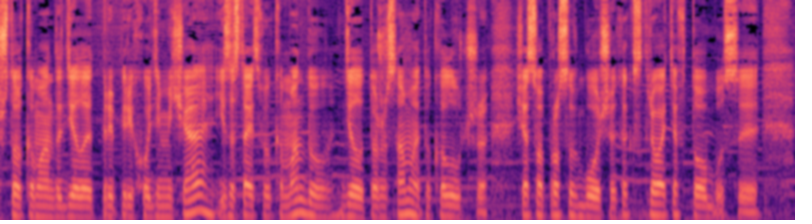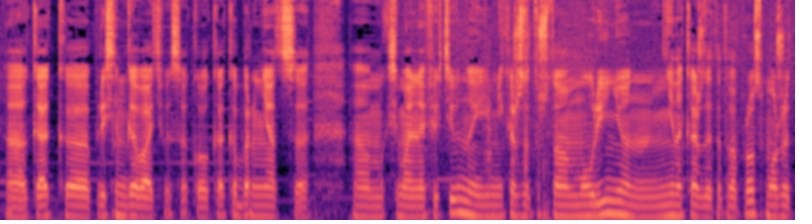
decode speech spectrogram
что команда делает при переходе мяча, и заставить свою команду делать то же самое, только лучше. Сейчас вопросов больше. Как скрывать автобусы, э, как э, прессинговать высоко, как обороняться максимально эффективно. И мне кажется, то, что Мауриньо не на каждый этот вопрос может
